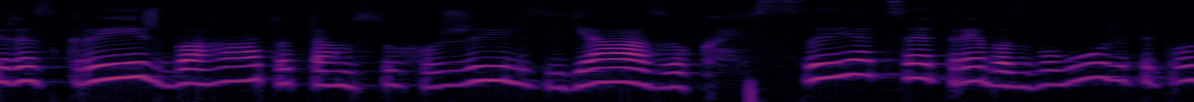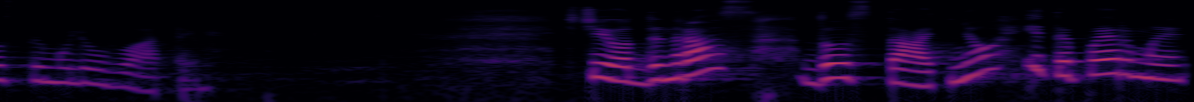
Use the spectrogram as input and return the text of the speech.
Через криж багато там сухожиль, зв'язок. Все це треба зволожити, простимулювати. Ще один раз достатньо. І тепер ми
